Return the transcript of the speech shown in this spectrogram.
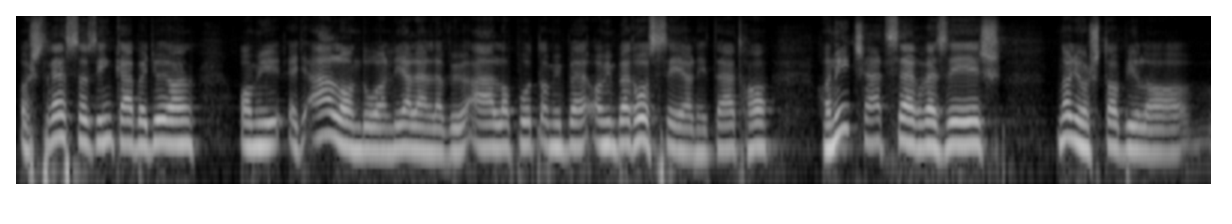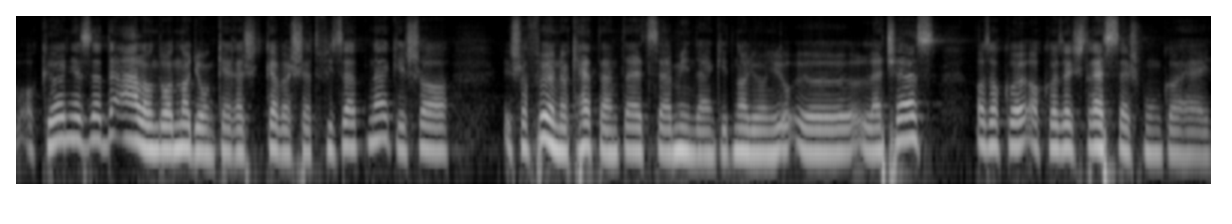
A stressz az inkább egy olyan, ami egy állandóan jelenlevő állapot, amiben, amiben rossz élni. Tehát ha, ha nincs átszervezés, nagyon stabil a, a környezet, de állandóan nagyon keres, keveset fizetnek, és a, és a főnök hetente egyszer mindenkit nagyon ö, lecsesz, az akkor, akkor az egy stresszes munkahely.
